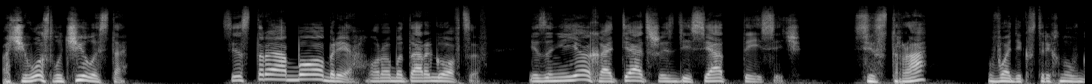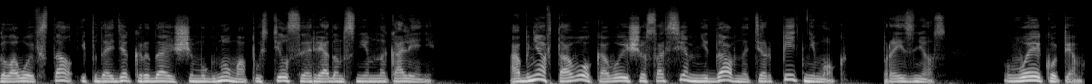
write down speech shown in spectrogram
«А чего случилось-то?» «Сестра Бобри у работорговцев. Из-за нее хотят шестьдесят тысяч». «Сестра?» Вадик, встряхнув головой, встал и, подойдя к рыдающему гному, опустился рядом с ним на колени. Обняв того, кого еще совсем недавно терпеть не мог, произнес. «Выкупим.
